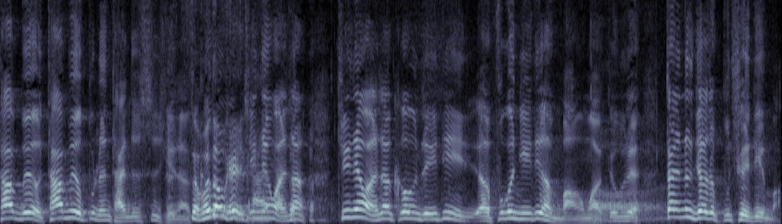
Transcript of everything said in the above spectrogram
他没有他没有不能谈的事情啊，什么都可以谈今天晚上今天晚上柯文哲一定呃傅昆萁一定很忙嘛，对不对？但那个叫做不确定嘛，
